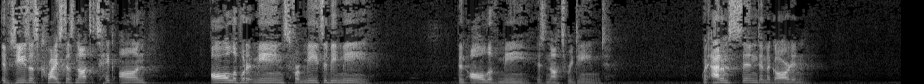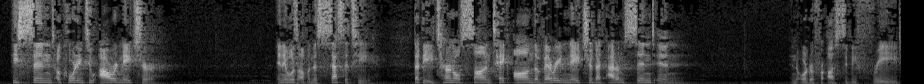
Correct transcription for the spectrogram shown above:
If Jesus Christ does not take on all of what it means for me to be me, then all of me is not redeemed. When Adam sinned in the garden, he sinned according to our nature. And it was of a necessity that the eternal Son take on the very nature that Adam sinned in in order for us to be freed,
